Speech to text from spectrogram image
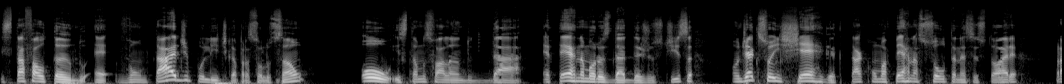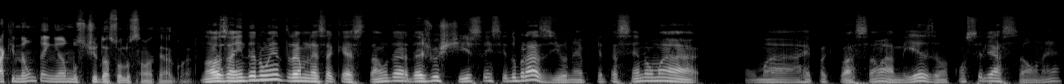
está faltando é vontade política para a solução ou estamos falando da eterna morosidade da justiça? Onde é que o senhor enxerga que está com uma perna solta nessa história para que não tenhamos tido a solução até agora? Nós ainda não entramos nessa questão da, da justiça em si do Brasil, né? Porque está sendo uma, uma repactuação à mesa, uma conciliação, né?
